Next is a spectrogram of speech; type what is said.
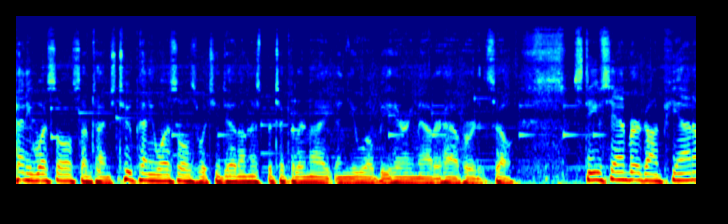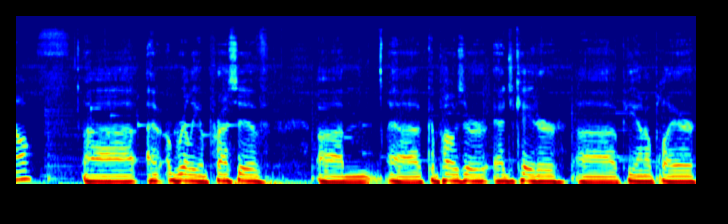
penny whistle, sometimes two penny whistles, which he did on this particular night, and you will be hearing that or have heard it. So, Steve Sandberg on piano, uh, a really impressive um, uh, composer, educator, uh, piano player.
